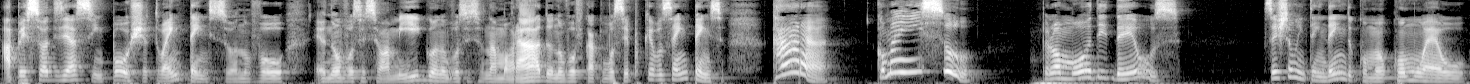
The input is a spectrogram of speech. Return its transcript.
a pessoa dizer assim, poxa, tu é intenso, eu não vou, eu não vou ser seu amigo, eu não vou ser seu namorado, eu não vou ficar com você porque você é intenso. Cara, como é isso? Pelo amor de Deus. Vocês estão entendendo como, como é o,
